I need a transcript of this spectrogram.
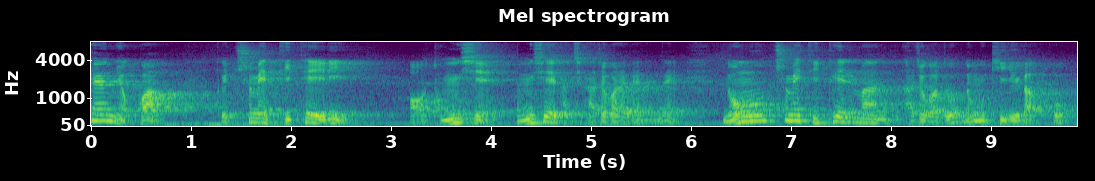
표현력과 그 춤의 디테일이 어, 동시에 동시에 같이 가져가야 되는데 너무 춤의 디테일만 가져가도 너무 기계 같고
